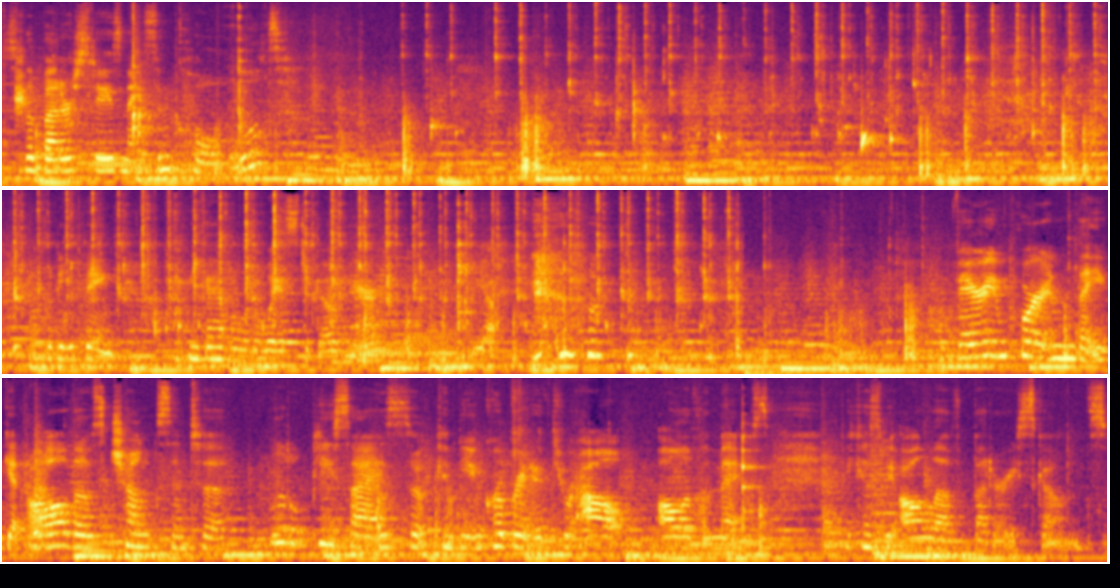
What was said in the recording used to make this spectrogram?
so the butter stays nice and cold. What do you think? I think I have a little ways to go here. Yeah. Very important that you get all those chunks into little pea size so it can be incorporated throughout all of the mix because we all love buttery scones.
